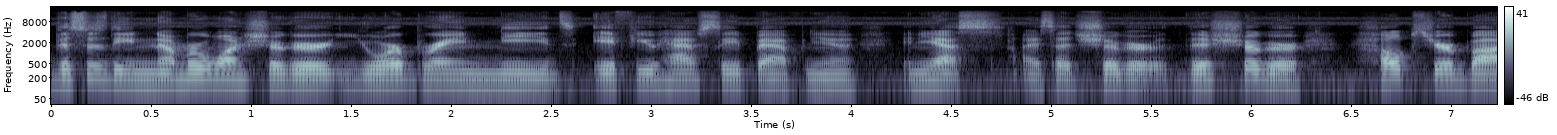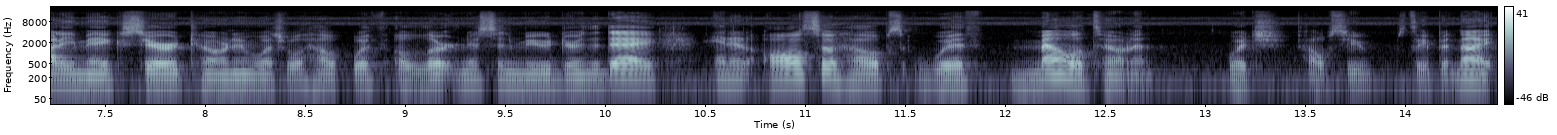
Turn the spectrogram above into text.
This is the number one sugar your brain needs if you have sleep apnea. And yes, I said sugar. This sugar helps your body make serotonin, which will help with alertness and mood during the day. And it also helps with melatonin, which helps you sleep at night.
